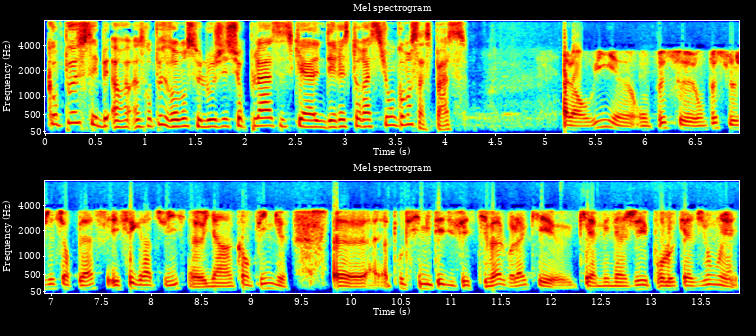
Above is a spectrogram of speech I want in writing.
qu'on peut vraiment se loger sur place? Est-ce qu'il y a des restaurations? Comment ça se passe? Alors oui, euh, on peut se on peut se loger sur place et c'est gratuit. Euh, il y a un camping euh, à proximité du festival, voilà, qui est qui est aménagé pour l'occasion et,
